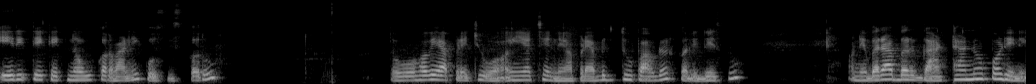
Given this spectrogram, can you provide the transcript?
એ રીતે કંઈક નવું કરવાની કોશિશ કરું. તો હવે આપણે જુઓ અહીંયા છે ને આપણે આ બધો પાવડર કરી દઈશું અને બરાબર ગાંઠા ન પડે ને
